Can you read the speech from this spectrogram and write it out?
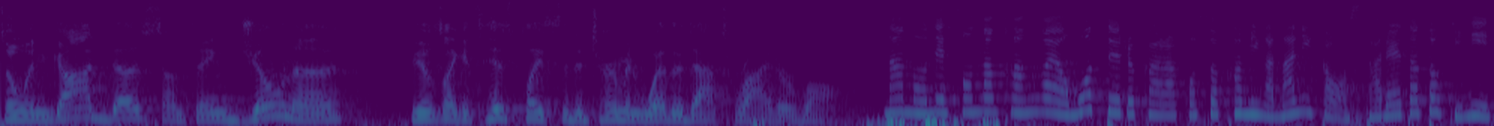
So when God does something, Jonah feels like it's his place to determine whether that's right or wrong. なのでそんな考えを持っているからこそ神が何かをされた時に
